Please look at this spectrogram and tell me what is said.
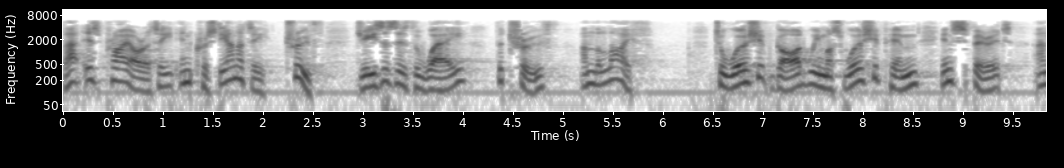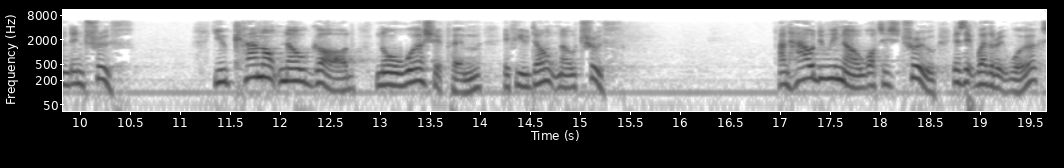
That is priority in Christianity truth. Jesus is the way, the truth, and the life. To worship God, we must worship Him in spirit and in truth. You cannot know God nor worship Him if you don't know truth. And how do we know what is true? Is it whether it works?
